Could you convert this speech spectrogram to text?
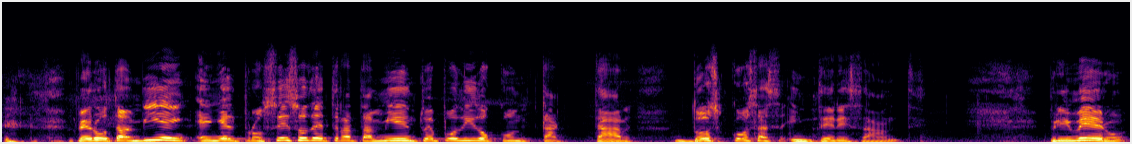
Pero también en el proceso de tratamiento he podido contactar dos cosas interesantes. Primero,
